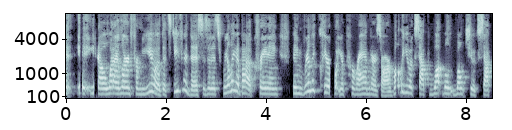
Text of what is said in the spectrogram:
it, it, you know what i learned from you that's deep in this is that it's really about creating being really clear what your parameters are what will you accept what will won't you accept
